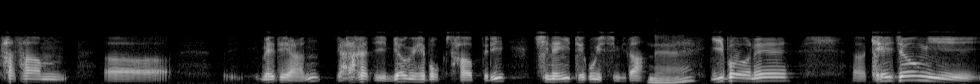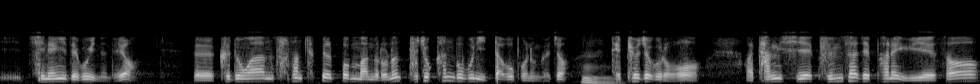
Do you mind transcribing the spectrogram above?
4.3 어, 에 대한 여러 가지 명예회복 사업들이 진행이 되고 있습니다. 네. 이번에 어, 개정이 진행이 되고 있는데요. 그, 그동안 사삼 특별법만으로는 부족한 부분이 있다고 보는 거죠. 음. 대표적으로 어, 당시에 군사 재판에 의해서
